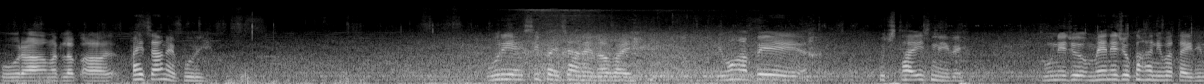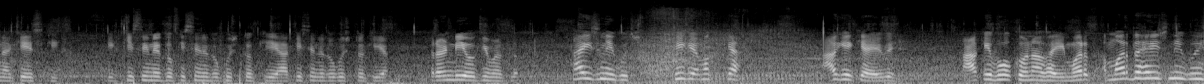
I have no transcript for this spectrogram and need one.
पूरा मतलब पहचान है पूरी। पूरी ऐसी पहचान है ना भाई, कि वहाँ पे कुछ था ही नहीं रे। तूने जो, मैंने जो कहानी बताई थी ना केस की, कि किसी ने तो किसी ने तो कुछ तो किया, किसी ने तो कुछ तो किया। रंडी होगी मतलब। था ही नहीं कुछ। ठीक है मत क्या? आगे क्या है वे? आके भोगो ना भाई। मर्द मर्द है ही नहीं कोई?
